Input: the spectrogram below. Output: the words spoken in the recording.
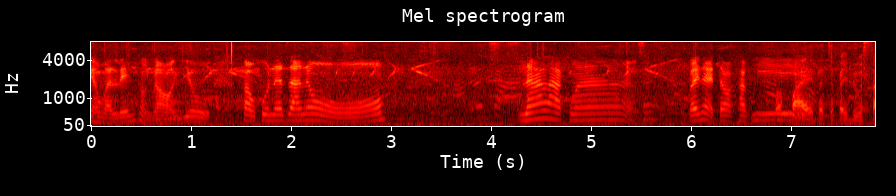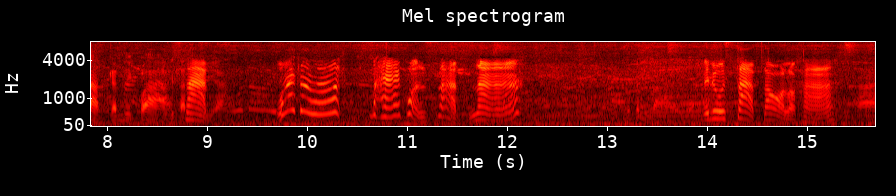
ยังมาเล่นของน้องอยู่ ขอบคุณนะจ๊ะหนูน่ารักมาก ไปไหนต่อครับพี่ ต่อไปเราจะไปดูสัตว์กันดีกว่าสัตว์เลี้ยงว้ายแต่ว่าแพ้ขนสัตว์นะไม่เป็นไรไปดูสัตว์ต่อเหรอคะใช่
